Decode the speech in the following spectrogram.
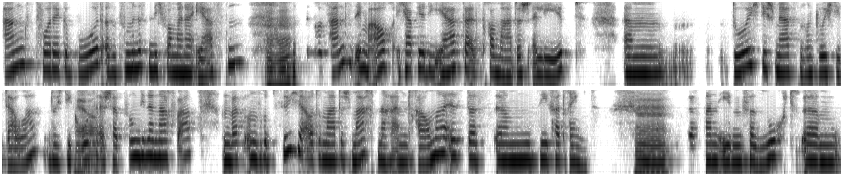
Angst vor der Geburt, also zumindest nicht vor meiner ersten. Mhm. Interessant ist eben auch, ich habe ja die erste als traumatisch erlebt. Ähm, durch die Schmerzen und durch die Dauer, durch die große ja. Erschöpfung, die danach war. Und was unsere Psyche automatisch macht nach einem Trauma, ist, dass ähm, sie verdrängt. Mhm. Dass man eben versucht, ähm,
